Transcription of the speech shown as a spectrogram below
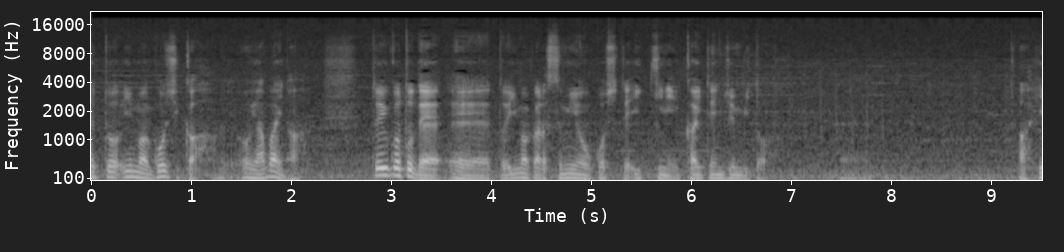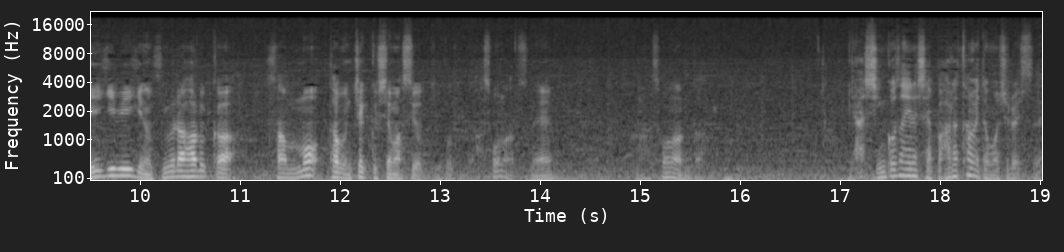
ーと今5時か。おやばいな。ということで、えーと、今から炭を起こして一気に開店準備と、えー、あひいきびいきの木村遥さんも多分チェックしてますよっていうことで。あそうなんですね。そうなんだ。いや新婚さんいらっしゃやっぱ改めて面白いですね。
